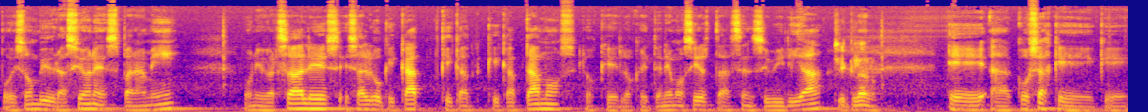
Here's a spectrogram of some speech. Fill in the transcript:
Porque son vibraciones para mí universales, es algo que, cap, que, cap, que captamos los que, los que tenemos cierta sensibilidad Sí, claro. Eh, a cosas que, que,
